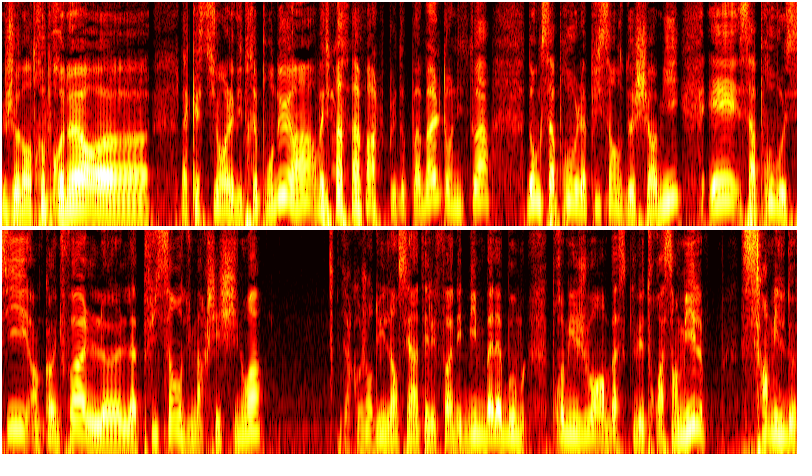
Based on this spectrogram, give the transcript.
jeune entrepreneur, euh, la question elle est vite répondue. Hein. On va dire ça marche plutôt pas mal ton histoire. Donc ça prouve la puissance de Xiaomi et ça prouve aussi, encore une fois, la puissance du marché chinois. C'est-à-dire qu'aujourd'hui, lancer un téléphone et bim badaboum, premier jour en basculer 300 000. 100 000 de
